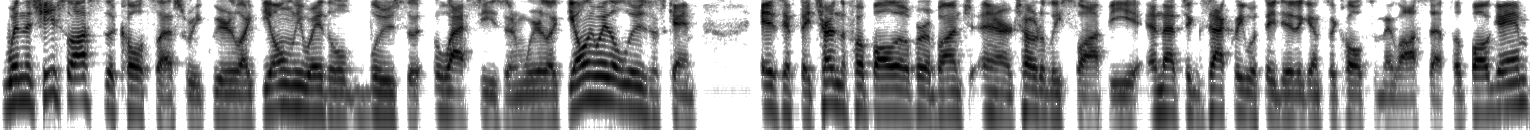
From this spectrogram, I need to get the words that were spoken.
when the Chiefs lost to the Colts last week, we were like the only way they'll lose the last season. We were like the only way they'll lose this game is if they turn the football over a bunch and are totally sloppy, and that's exactly what they did against the Colts, and they lost that football game.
